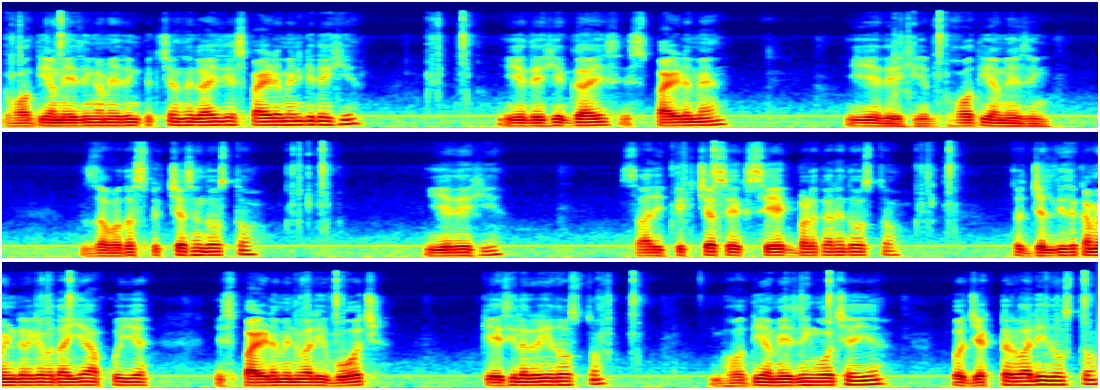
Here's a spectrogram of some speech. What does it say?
बहुत ही अमेजिंग अमेजिंग पिक्चर्स हैं गाइस ये स्पाइडरमैन की देखिए, ये देखिए गाइस स्पाइडरमैन ये देखिए, बहुत ही अमेजिंग ज़बरदस्त पिक्चर्स हैं दोस्तों, ये देखिए, सारी पिक्चर्स एक से एक बढ़कर हैं दोस्तों। तो जल्दी से कमेंट करके बताइए आपको ये स्पाइडरमैन वाली वॉच कैसी लग रही है दोस्तों? बहुत ही अमेजिंग वॉच है ये। प्रोजेक्टर वाली दोस्तों,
